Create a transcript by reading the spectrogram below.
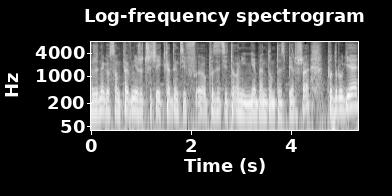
że jednego są pewni, że trzeciej kadencji w opozycji to oni nie będą, to jest pierwsze. Po drugie,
